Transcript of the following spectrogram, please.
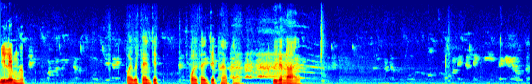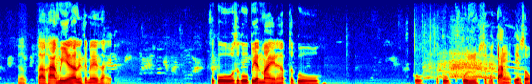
มีเล่มครับ ปล่อยไปแสนเจ็ดปล่อยแสนเจ็ดห้าพันคุยกันได้ครับฝาข้างมีนะครับแต่ไม่ได้ใส่ สกูสกูเปลี่ยนใหม่นะครับ สกูสกูสกรูกุลสกูตั้งเปลี่ยนสอง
